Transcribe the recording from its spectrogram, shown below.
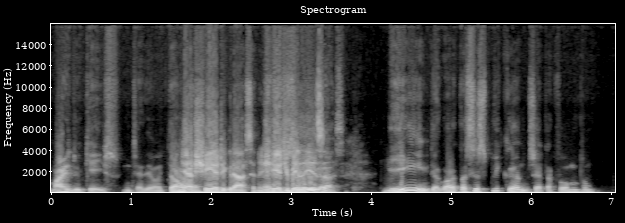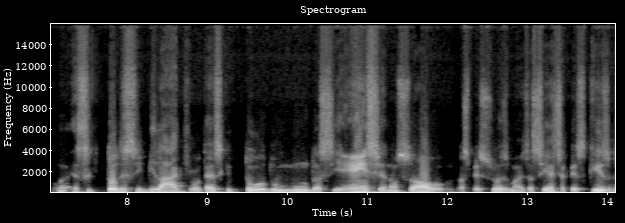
mais do que isso, entendeu? Então, É a cheia de graça, né? é cheia de beleza. Graça. E agora está se explicando, de certa forma, esse- todo esse milagre que acontece, que todo mundo, a ciência, não só as pessoas, mas a ciência, a pesquisa,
